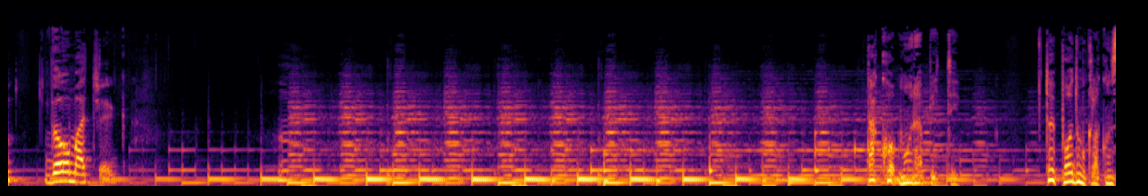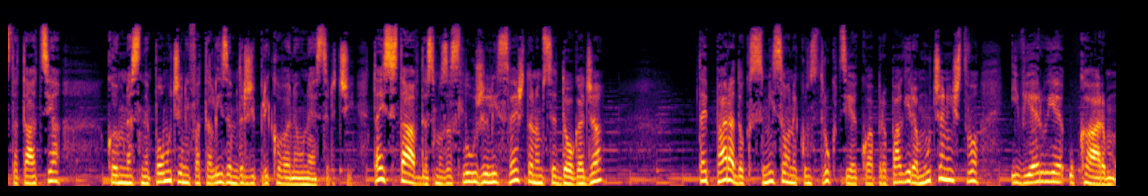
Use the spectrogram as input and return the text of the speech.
Domaćeg. Tako mora biti. To je podmukla konstatacija kojom nas nepomučeni fatalizam drži prikovane u nesreći. Taj stav da smo zaslužili sve što nam se događa, taj paradoks smisaone konstrukcije koja propagira mučeništvo i vjeruje u karmu,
